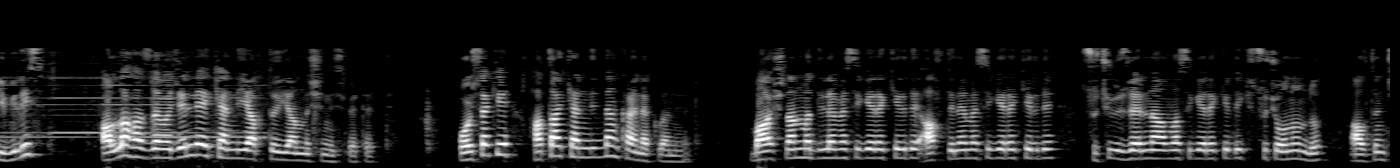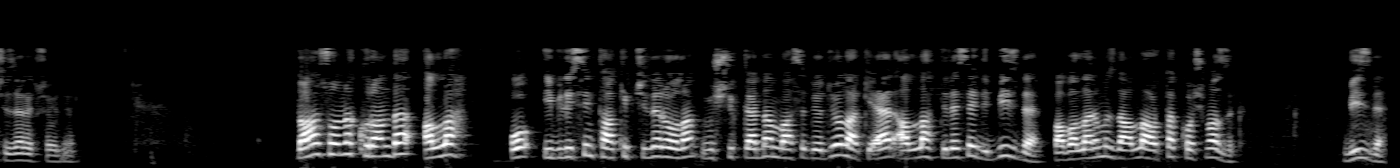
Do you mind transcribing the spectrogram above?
iblis Allah azze ve celle'ye kendi yaptığı yanlışı nispet etti. Oysa ki hata kendinden kaynaklanıyordu. Bağışlanma dilemesi gerekirdi, af dilemesi gerekirdi, suçu üzerine alması gerekirdi ki suç onundu. Altın çizerek söylüyorum. Daha sonra Kur'an'da Allah o iblisin takipçileri olan müşriklerden bahsediyor. Diyorlar ki eğer Allah dileseydi biz de babalarımız da Allah ortak koşmazdık. Biz de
